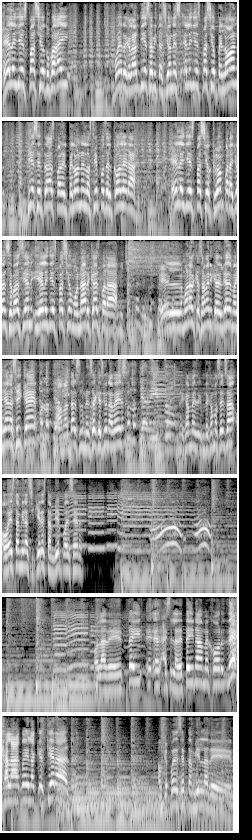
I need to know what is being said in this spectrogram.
LG Espacio Dubai. Voy a regalar 10 habitaciones. LG Espacio Pelón. 10 entradas para el pelón en los tiempos del cólera. LG Espacio Clon para Joan Sebastián y LG Espacio Monarcas para el Monarcas América del día de mañana. Así que a mandar sus mensajes de una vez. Déjame, dejamos esa o esta, mira, si quieres también puede ser. O la de Tei, eh, eh, esa es la de Teina, mejor. Déjala, güey, la que quieras. Aunque puede ser también la de.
